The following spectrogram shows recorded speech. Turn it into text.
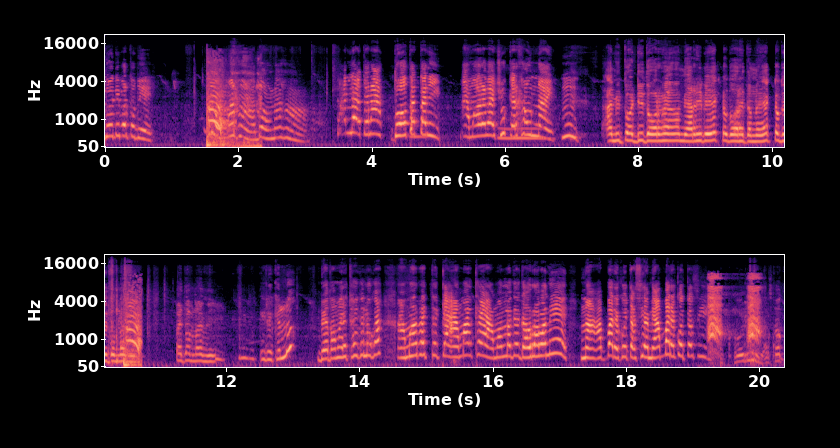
দই দিবার কবে আহা দাও না হা কালা তো না দো সুকের খাউন নাই। হুম। আমি তোর দি দৌড় হয়ে আমি আর হিবে একটা দৌড় হইতাম না একটা দিতাম না পাইতাম না আমি। এটা কেলো বেদা মারে থই গেল গা আমার থেকে আমার খায় আমার লগে না আব্বারে কইতাছি আমি আব্বারে কইতাছি। আর কত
